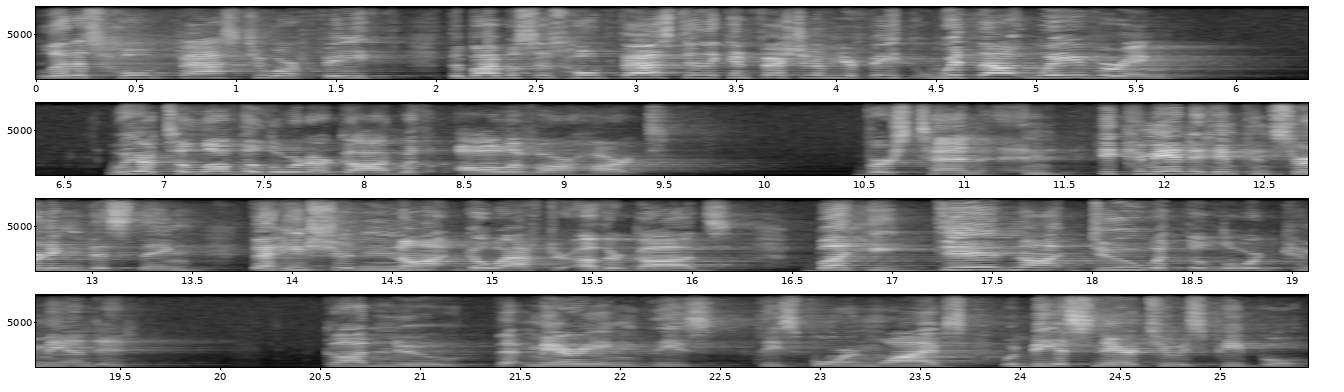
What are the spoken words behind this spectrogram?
Let us hold fast to our faith. The Bible says, Hold fast to the confession of your faith without wavering. We are to love the Lord our God with all of our heart. Verse 10 And he commanded him concerning this thing that he should not go after other gods, but he did not do what the Lord commanded. God knew that marrying these, these foreign wives would be a snare to his people.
